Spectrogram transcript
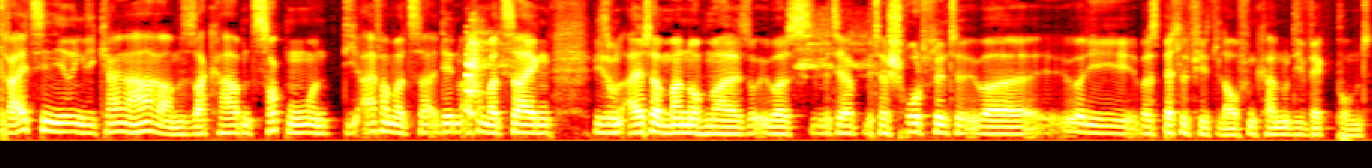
13-Jährigen, die keine Haare am Sack haben, zocken und die einfach mal denen einfach mal zeigen, wie so ein alter Mann nochmal so übers, mit der, mit der Schrotflinte über, über die, über das Battlefield laufen kann und die wegpumpt.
